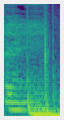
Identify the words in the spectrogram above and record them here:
Place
